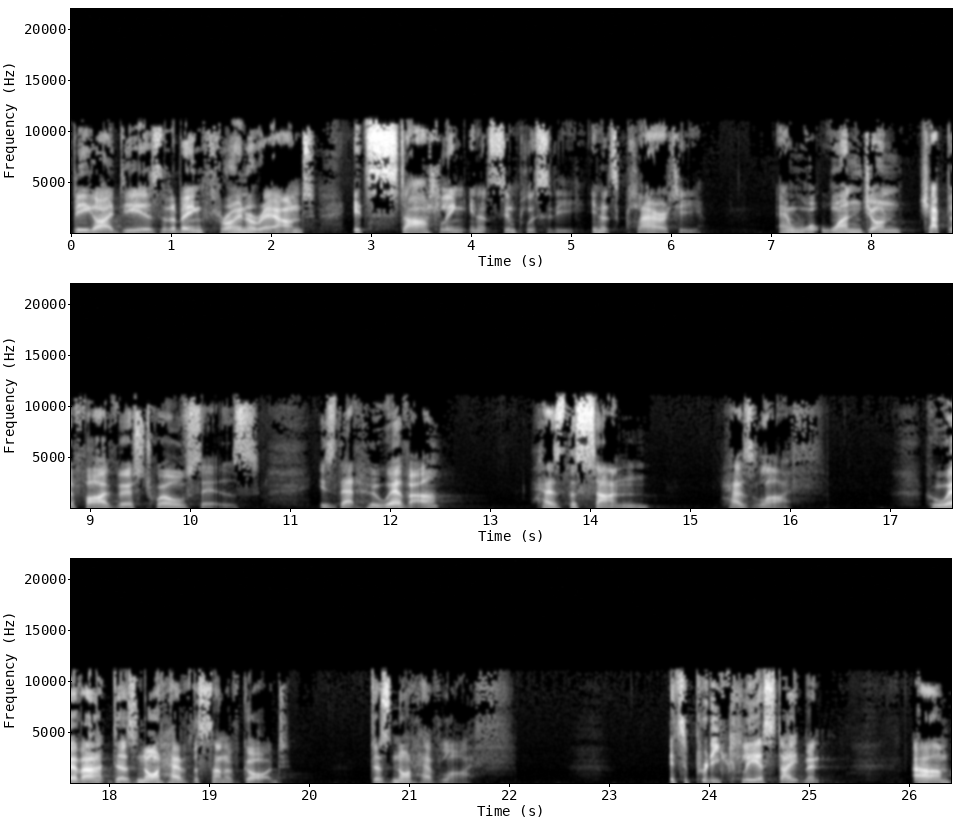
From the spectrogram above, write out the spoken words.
big ideas that are being thrown around, it's startling in its simplicity, in its clarity. And what 1 John chapter 5 verse 12 says is that whoever has the Son has life. Whoever does not have the Son of God does not have life. It's a pretty clear statement. Um,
